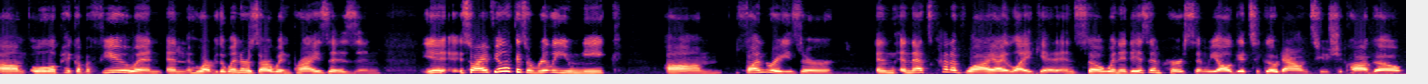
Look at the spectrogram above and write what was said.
um, well, they'll pick up a few, and and whoever the winners are win prizes, and it, so I feel like it's a really unique um, fundraiser, and and that's kind of why I like it. And so when it is in person, we all get to go down to Chicago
